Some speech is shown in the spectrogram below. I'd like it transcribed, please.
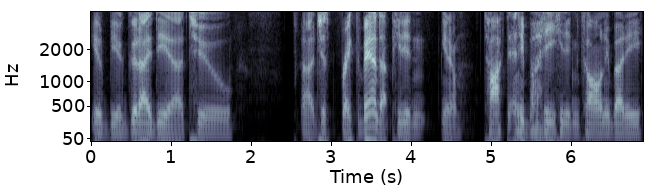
it would be a good idea to uh, just break the band up. He didn't, you know, talk to anybody. He didn't call anybody.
